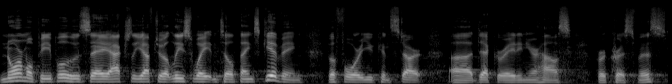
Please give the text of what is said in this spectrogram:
normal people who say actually you have to at least wait until Thanksgiving before you can start uh, decorating your house for Christmas.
